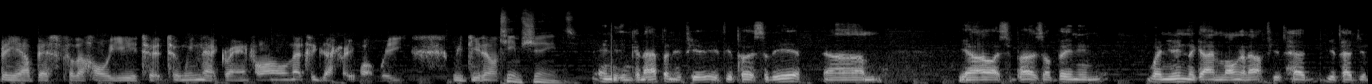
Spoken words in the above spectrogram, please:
be our best for the whole year to, to win that grand final. And that's exactly what we, we did. Tim Sheens. Anything can happen if you, if you persevere. Um, you know, I suppose I've been in when you're in the game long enough, you've had you've had your,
